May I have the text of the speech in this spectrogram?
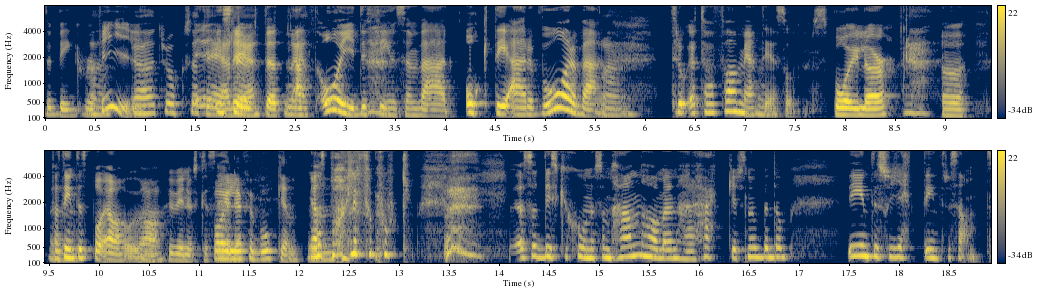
the big reveal. Ja, jag tror också att det är I slutet, det. Att oj, det finns en värld och det är vår värld. Ja. Jag tar för mig att det är så. Spoiler. Uh, fast inte spoiler, ja, ja, Ja. hur vi nu ska Spoiler säga det. för boken. Ja, Mm. spoiler för boken. Alltså diskussionen som han har med den här hackersnubben, de, det är inte så jätteintressant,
